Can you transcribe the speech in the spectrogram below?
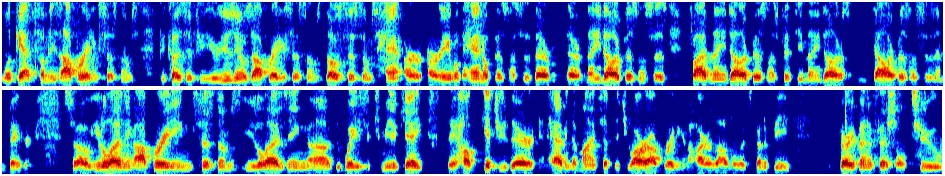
look at some of these operating systems because if you're using those operating systems, those systems ha- are, are able to handle businesses that are, are million dollar businesses, five million dollar business, fifty million dollars dollar businesses, and bigger. So utilizing operating systems, utilizing uh, ways to communicate, they help get you there, and having the mindset that you are operating at a higher level is going to be very beneficial to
